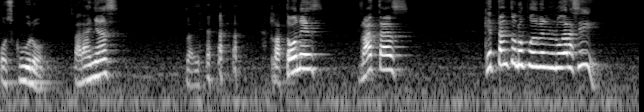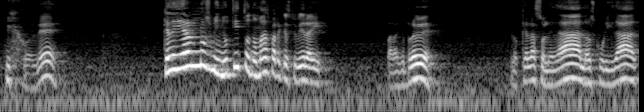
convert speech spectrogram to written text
oscuro, arañas, ratones, ratas. ¿Qué tanto no puede ver en un lugar así? Híjole. Que le dieran unos minutitos nomás para que estuviera ahí. Para que pruebe lo que es la soledad, la oscuridad,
